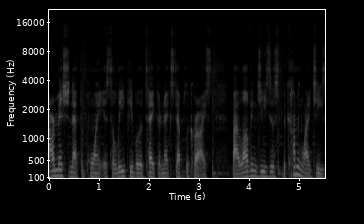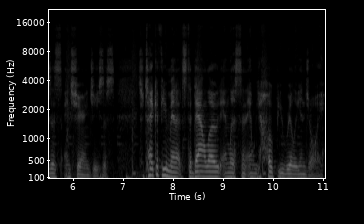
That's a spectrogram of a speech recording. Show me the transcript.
our mission at the Point is to lead people to take their next step to Christ by loving Jesus, becoming like Jesus, and sharing Jesus. So take a few minutes to download and listen, and we hope you really enjoy.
